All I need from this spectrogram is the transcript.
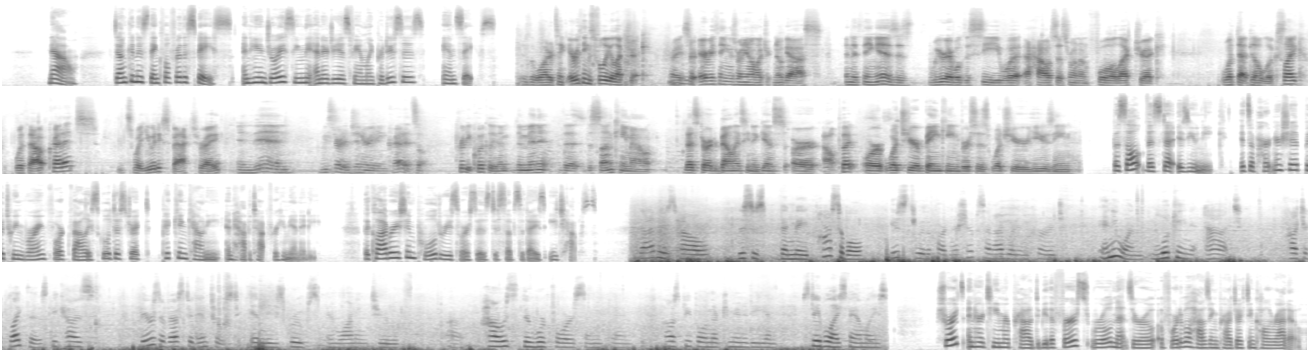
Now, Duncan is thankful for the space, and he enjoys seeing the energy his family produces and saves. There's the water tank. Everything's fully electric, right? Mhm. So everything is running on electric, no gas. And the thing is, is we were able to see what a house that's run on full electric, what that bill looks like without credits. It's what you would expect, right? And then we started generating credits pretty quickly. The, the minute the, the sun came out, that started balancing against our output or what you're banking versus what you're using. Basalt Vista is unique. It's a partnership between Roaring Fork Valley School District, Pitkin County, and Habitat for Humanity. The collaboration pooled resources to subsidize each house. That is how this has been made possible is through the partnerships and I would encourage anyone looking at a project like this because there's a vested interest in these groups in wanting to uh, house their workforce and, and house people in their community and stabilize families. Schwartz and her team are proud to be the first rural net zero affordable housing project in Colorado.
